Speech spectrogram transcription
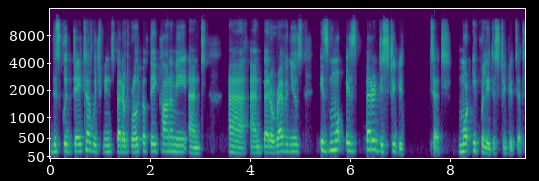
this good data which means better growth of the economy and uh, and better revenues is more is better distributed more equally distributed.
